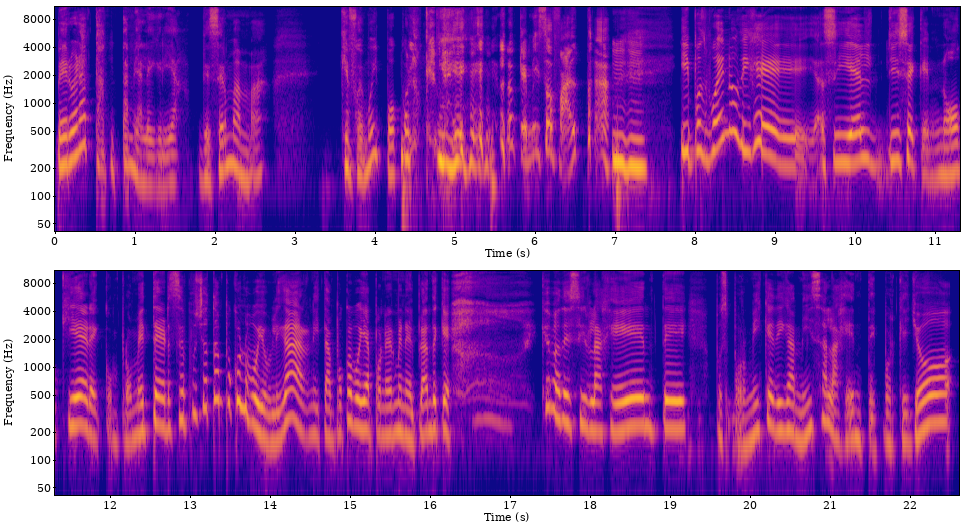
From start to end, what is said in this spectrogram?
Pero era tanta mi alegría de ser mamá que fue muy poco lo que me, lo que me hizo falta. Y pues bueno, dije, si él dice que no quiere comprometerse, pues yo tampoco lo voy a obligar, ni tampoco voy a ponerme en el plan de que, "Ay, ¿qué va a decir la gente? Pues por mí que diga misa la gente, porque yo,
